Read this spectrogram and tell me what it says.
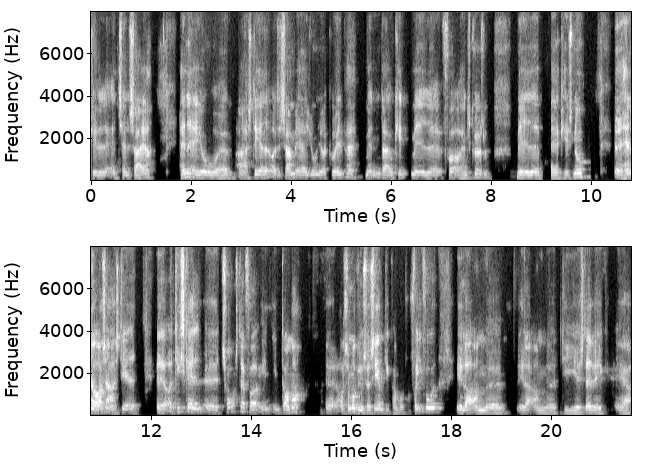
til antal sejre. Han er jo øh, arresteret, og det samme er Junior Guelpa, manden, der er jo kendt med øh, for hans kørsel med øh, Kesno. Øh, han er også arresteret, øh, og de skal øh, torsdag for en, en dommer, øh, og så må vi jo så se, om de kommer på fri fod, eller om, øh, eller om øh, de stadigvæk er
